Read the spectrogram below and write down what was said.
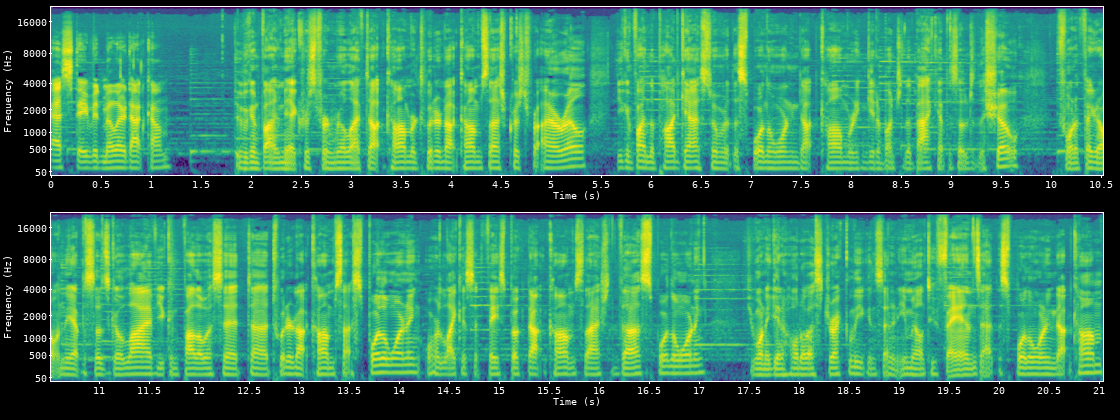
sdavidmiller.com. People can find me at ChristopherInRealLife.com or Twitter.com slash ChristopherIRL. You can find the podcast over at thespoilerwarning.com where you can get a bunch of the back episodes of the show. If you want to figure out when the episodes go live, you can follow us at uh, Twitter.com slash SpoilerWarning or like us at Facebook.com slash The. If you want to get a hold of us directly, you can send an email to fans at thespoilerwarning.com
